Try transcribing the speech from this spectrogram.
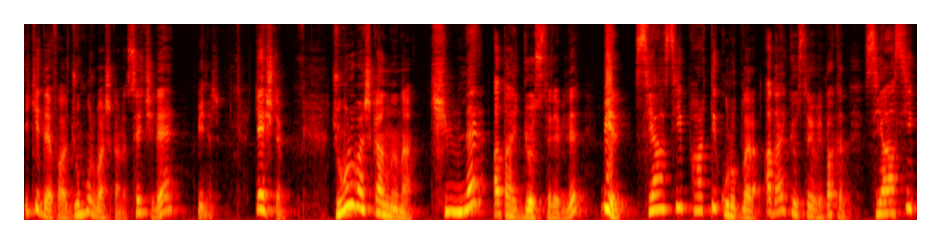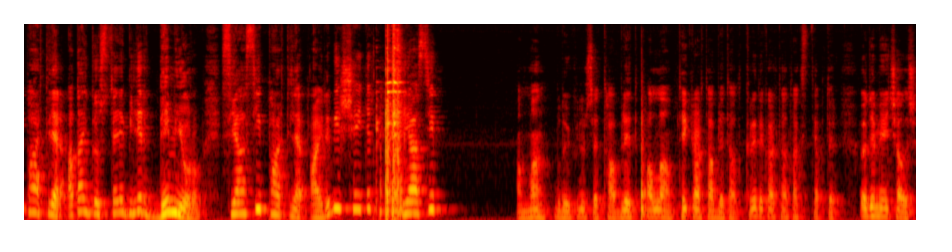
iki defa Cumhurbaşkanı seçilebilir. Geçtim. Cumhurbaşkanlığına kimler aday gösterebilir? Bir, siyasi parti grupları aday gösterebilir. Bakın siyasi partiler aday gösterebilir demiyorum. Siyasi partiler ayrı bir şeydir. Siyasi Aman bu dökülürse tablet Allah'ım tekrar tablet al. Kredi kartına taksit yaptır. Ödemeye çalış.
